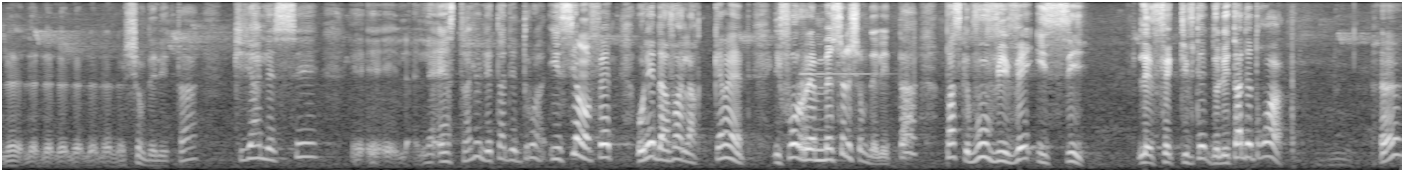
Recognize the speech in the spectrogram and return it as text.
le, chef de l'État qui a laissé installer l'état de droit. Ici, en fait, au lieu d'avoir la crainte, il faut remercier le chef de l'État parce que vous vivez ici l'effectivité de l'état de droit. Hein?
